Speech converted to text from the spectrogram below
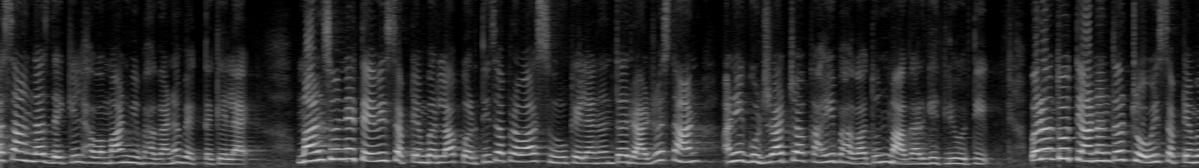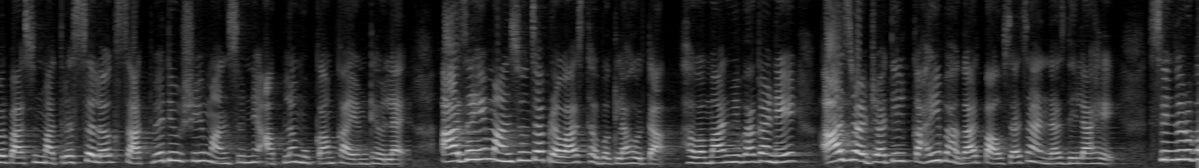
असा अंदाज देखील हवामान विभागानं व्यक्त केला आहे मान्सूनने तेवीस सप्टेंबरला परतीचा प्रवास सुरू केल्यानंतर राजस्थान आणि गुजरातच्या काही भागातून माघार घेतली होती. परंतु त्यानंतर चोवीस सप्टेंबरपासून मात्र सलग सातव्या दिवशी मान्सूनने आपला मुक्काम कायम ठेवलाय. आजही मान्सूनचा प्रवास थबकला होता. हवामान विभागाने आज राज्यातील काही भागात पावसाचा अंदाज दिला आहे. सिंधुदुर्ग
